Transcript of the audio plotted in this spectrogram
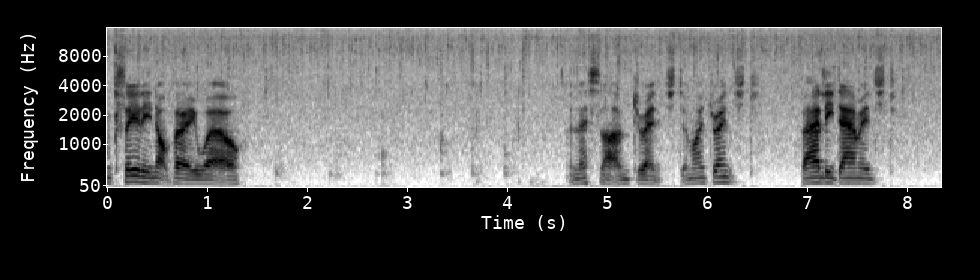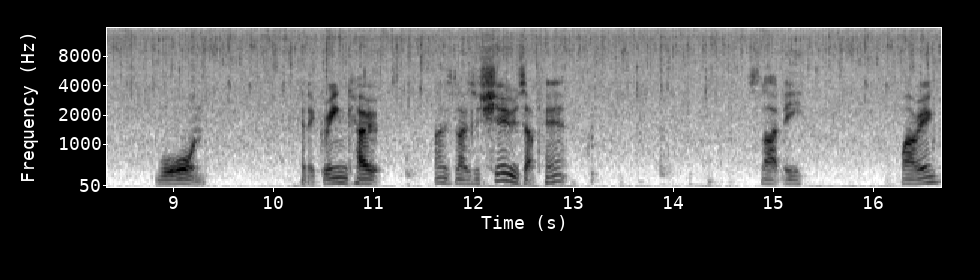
I'm clearly not very well. Unless like, I'm drenched. Am I drenched? Badly damaged. Worn. Get a green coat. there's loads of shoes up here. Slightly worrying.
